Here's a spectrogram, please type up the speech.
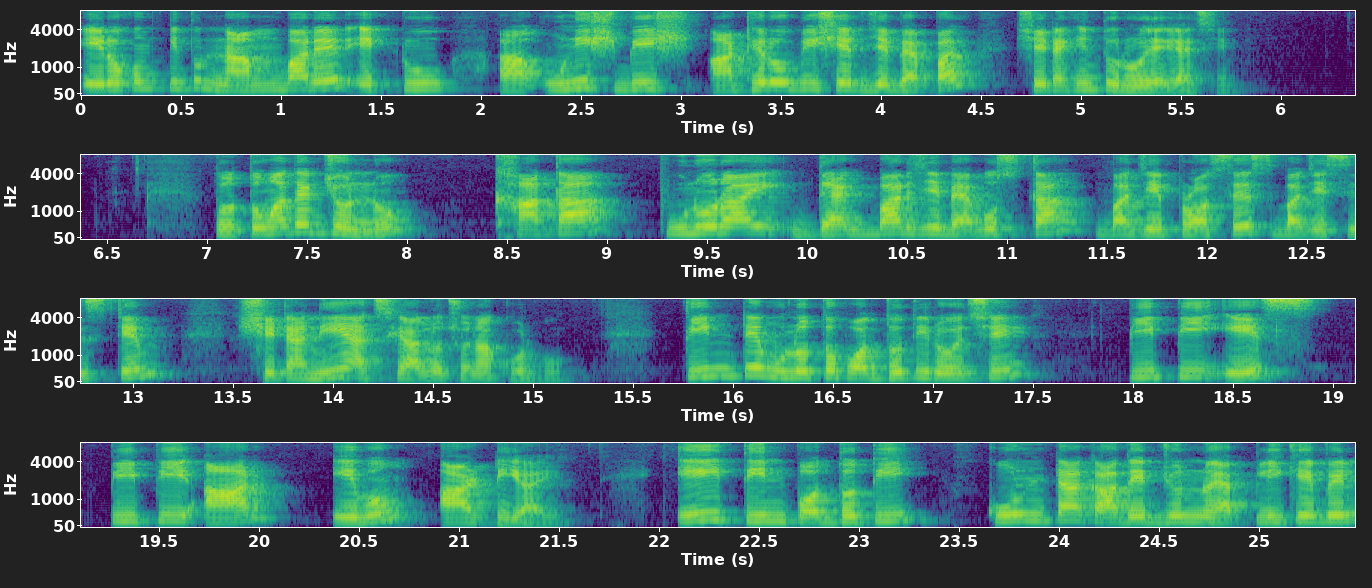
এরকম কিন্তু নাম্বারের একটু উনিশ, বিশ, আঠেরো, বিশের যে ব্যাপার, সেটা কিন্তু রয়ে গেছে। তো তোমাদের জন্য খাতা পুনরায় দেখবার যে ব্যবস্থা বা যে প্রসেস বা যে সিস্টেম সেটা নিয়ে আজকে আলোচনা করব। তিনটে মূলত পদ্ধতি রয়েছে পিপিএস পিপিআর এবং আরটিআই এই তিন পদ্ধতি কোনটা কাদের জন্য অ্যাপ্লিকেবেল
